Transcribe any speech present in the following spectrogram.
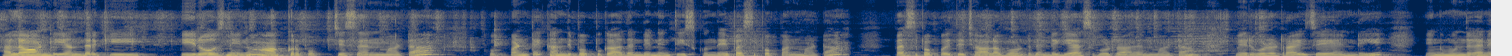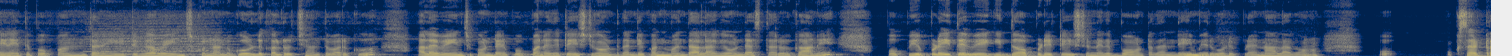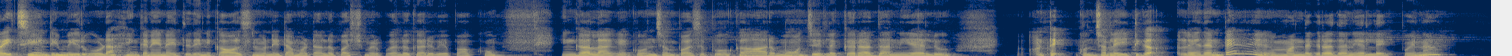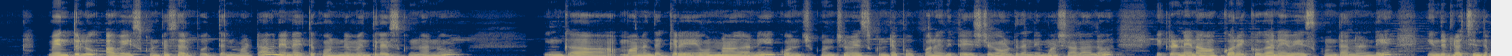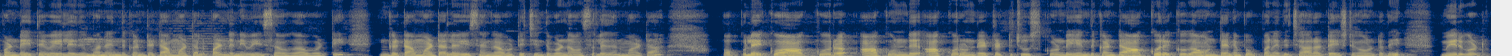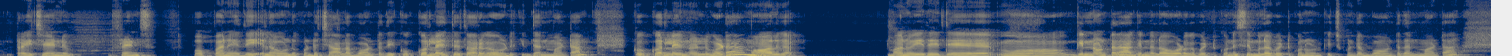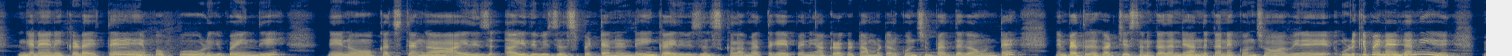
Hello అండి అందరికీ. ఈరోజు నేను ఆకుకూర పప్పు చేశాను అనమాట పప్పు అంటే కందిపప్పు కాదండి నేను తీసుకుంది పెసరపప్పు అనమాట పెసరపప్పు అయితే చాలా బాగుంటుందండి గ్యాస్ కూడా రాదనమాట మీరు కూడా ట్రై చేయండి. ఇంక ముందుగా నేనైతే పప్పు అంతా నీట్గా వేయించుకున్నాను గోల్డ్ కలర్ వచ్చేంత వరకు. అలా వేయించుకుంటే పప్పు అనేది టేస్ట్గా ఉంటుందండి. కొంతమంది అలాగే వండేస్తారు కానీ పప్పు ఎప్పుడైతే వేగిద్దో అప్పుడే టేస్ట్ అనేది బాగుంటుందండి. మీరు కూడా ఎప్పుడైనా అలాగా ఒకసారి ట్రై చేయండి. మీరు కూడా. ఇంకా నేనైతే దీనికి కావాల్సినవన్నీ టమాటాలు పచ్చిమిరపకాయలు కరివేపాకు ఇంకా అలాగే కొంచెం పసుపు కారము జీలకర్ర ధనియాలు అంటే కొంచెం లైట్గా లేదంటే మన దగ్గర ధనియాలు లేకపోయినా మెంతులు అవి వేసుకుంటే సరిపోద్ది అనమాట నేనైతే కొన్ని మెంతులు వేసుకున్నాను. ఇంకా మన దగ్గర ఏమున్నా కానీ కొంచెం కొంచెం వేసుకుంటే పప్పు అనేది టేస్ట్గా ఉంటుందండి మసాలాలు. ఇక్కడ నేను ఆకుకూర ఎక్కువగానే వేసుకుంటానండి. ఇందులో చింతపండు అయితే వేయలేదు. మనం ఎందుకంటే టమాటాలు పండుని వేసావు కాబట్టి ఇంకా టమాటాలు వేసాం కాబట్టి చింతపండు అవసరం లేదనమాట. పప్పులో ఎక్కువ ఆకుకూర ఆకు ఉండే ఆకుకూర ఉండేటట్టు చూసుకోండి. ఎందుకంటే ఆకుకూర ఎక్కువగా ఉంటేనే పప్పు అనేది చాలా టేస్ట్గా ఉంటుంది. మీరు కూడా ట్రై చేయండి ఫ్రెండ్స్. పప్పు అనేది ఇలా వండుకుంటే చాలా బాగుంటుంది కుక్కర్లో అయితే త్వరగా ఉడికిద్ది అనమాట కుక్కర్ లేని వాళ్ళు కూడా మామూలుగా మనం ఏదైతే గిన్నె ఉంటుందో ఆ గిన్నెలో ఉడకబెట్టుకొని సిమ్లో పెట్టుకొని ఉడికించుకుంటే బాగుంటుంది అనమాట ఇంకా నేను ఇక్కడైతే పప్పు ఉడికిపోయింది. నేను ఖచ్చితంగా ఐదు ఐదు విజిల్స్ పెట్టానండి. ఇంకా ఐదు విజిల్స్ అలా మెత్తగా అయిపోయినాయి. అక్కడక్కడ టమాటాలు కొంచెం పెద్దగా ఉంటే నేను పెద్దగా కట్ చేస్తాను కదండి. అందుకనే కొంచెం అవి ఉడికిపోయినాయి కానీ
